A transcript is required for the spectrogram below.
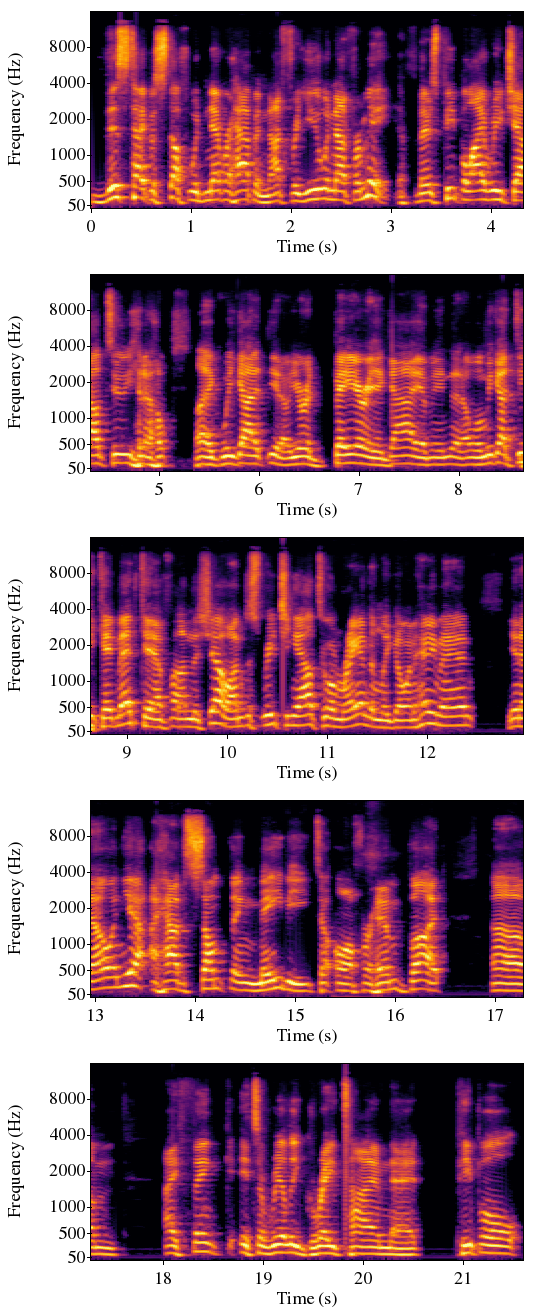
this type of stuff would never happen, not for you and not for me. If there's people I reach out to, you know, like we got, you know, you're a Bay Area guy. I mean, you know, when we got DK Metcalf on the show, I'm just reaching out to him randomly, going, "Hey, man, you know," and yeah, I have something maybe to offer him, but um, I think it's a really great time that people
